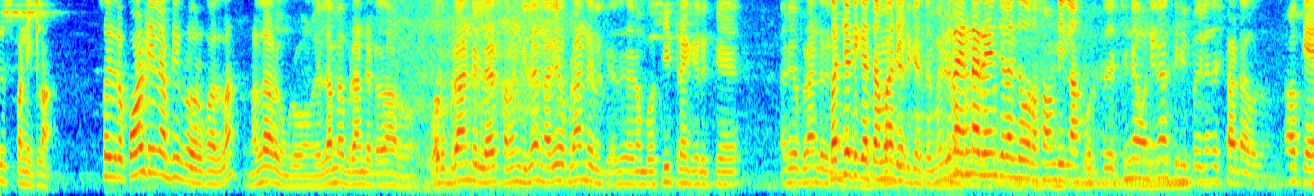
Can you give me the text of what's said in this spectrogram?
சூஸ் பண்ணிக்கலாம். சோ இதுல குவாலிட்டிலாம் எப்படி ப்ரோ இருக்கும் அதெல்லாம்? நல்லா இருக்கும் ப்ரோ எல்லாமே பிராண்டட் தான் இருக்கும். ஒரு பிராண்ட் இல்ல செவன்டில நிறைய பிராண்ட் இருக்கு. இது நம்ம சீட் ட்ராக் இருக்கு. நிறைய பிராண்ட் இருக்கு. பட்ஜெட்டுக்கு ஏத்த மாதிரி. ஏற்ற மாதிரி என்ன ரேஞ்சில இருந்து வரும் செவன்டிலாம் ஒரு சின்ன வண்டினா த்ரீ ஃபைவ்ல இருந்து ஸ்டார்ட் ஆகுது. ஓகே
